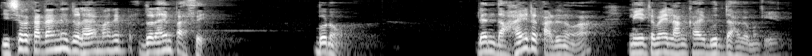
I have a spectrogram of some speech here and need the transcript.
ඉස්සර කඩන්නේ 12 12න් පස්සේ. බොනෝ. දැන් 10ට කඩනවා. මේ තමයි ලංකාවේ බුද්ධ ආගම කියන්නේ.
